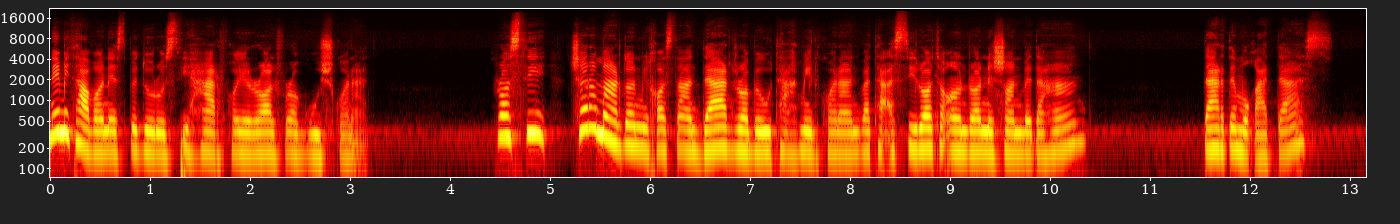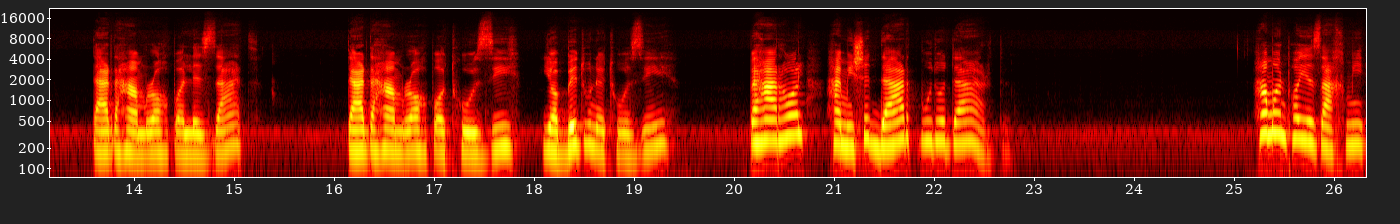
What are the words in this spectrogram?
نمی توانست به درستی حرفهای رالف را گوش کند. راستی چرا مردان می‌خواستند درد را به او تحمیل کنند و تأثیرات آن را نشان بدهند؟ درد مقدس؟ درد همراه با لذت؟ درد همراه با توضیح یا بدون توضیح؟ به هر حال همیشه درد بود و درد. همان پای زخمی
